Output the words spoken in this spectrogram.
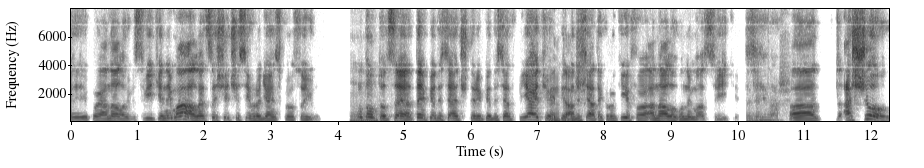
якої аналогів в світі нема, але це ще часів Радянського Союзу. Ну тобто, це Т-54-55 Вінтаж. 50-х років е, аналогу нема в світі. Вінтаж. А, а що,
